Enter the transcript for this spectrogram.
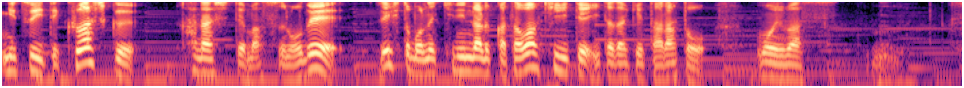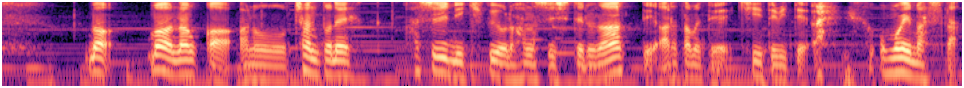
について詳しく話してますので、是非ともね、気になる方は聞いていただけたらと思います。うん、まあ、まあなんか、あの、ちゃんとね、走りに効くような話してるなって改めて聞いてみて 思いました。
